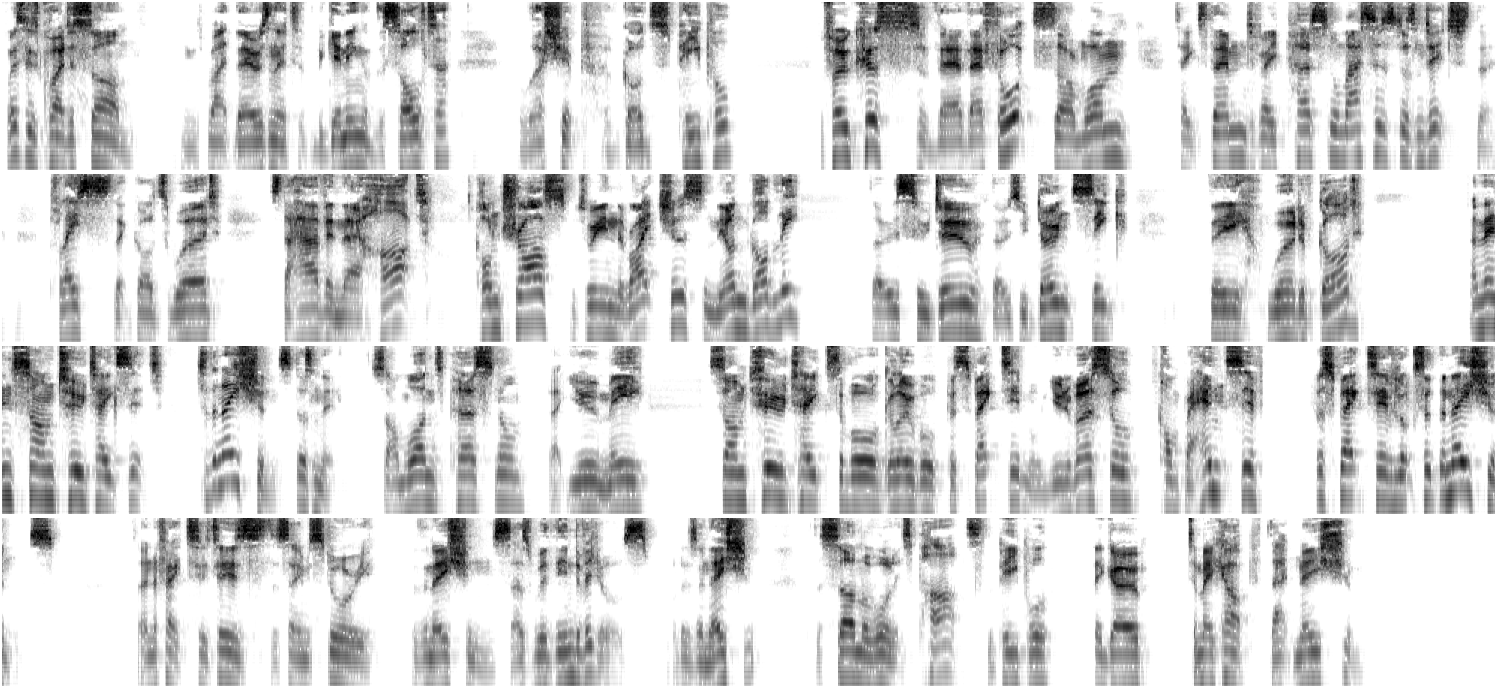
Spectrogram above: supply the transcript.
Well, this is quite a psalm. It's right there, isn't it? At the beginning of the Psalter, the worship of God's people. The focus of their, their thoughts, Psalm 1 takes them to very personal matters, doesn't it? The place that God's word is to have in their heart contrast between the righteous and the ungodly, those who do, those who don't seek the word of God. And then Psalm 2 takes it to the nations, doesn't it? Psalm 1's personal, about you, me. Psalm 2 takes a more global perspective, more universal, comprehensive perspective, looks at the nations. So in effect, it is the same story with the nations as with the individuals. What is a nation? The sum of all its parts, the people they go to make up that nation.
